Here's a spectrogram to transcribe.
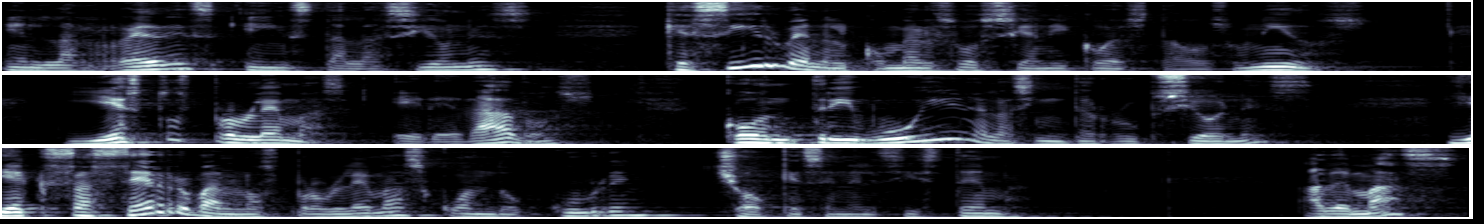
en las redes e instalaciones que sirven al comercio oceánico de Estados Unidos. Y estos problemas heredados contribuyen a las interrupciones y exacerban los problemas cuando ocurren choques en el sistema. Además,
